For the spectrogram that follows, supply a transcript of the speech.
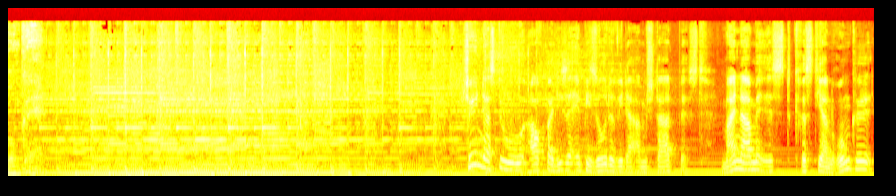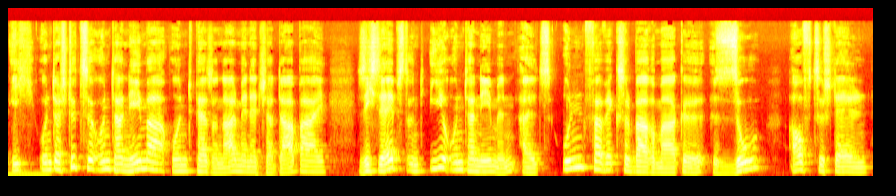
Runkel. Schön, dass du auch bei dieser Episode wieder am Start bist. Mein Name ist Christian Runkel. Ich unterstütze Unternehmer und Personalmanager dabei, sich selbst und ihr Unternehmen als unverwechselbare Marke so aufzustellen,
